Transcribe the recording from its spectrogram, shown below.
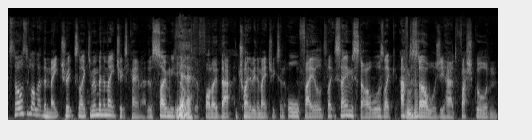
Star Wars is a lot like The Matrix. Like, do you remember when The Matrix came out? There was so many films Yeah. that followed that and trying to be The Matrix, and all failed. Like, same as Star Wars. Like after Star Wars, you had Flash Gordon,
